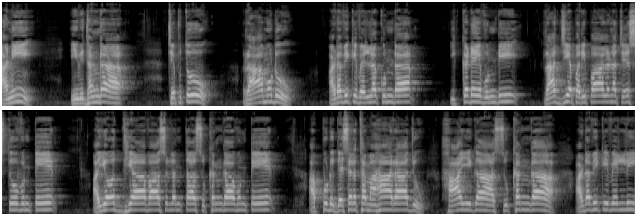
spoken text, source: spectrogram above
అని ఈ విధంగా చెబుతూ రాముడు అడవికి వెళ్ళకుండా ఇక్కడే ఉండి రాజ్య పరిపాలన చేస్తూ ఉంటే అయోధ్యావాసులంతా సుఖంగా ఉంటే అప్పుడు దశరథ మహారాజు హాయిగా సుఖంగా అడవికి వెళ్ళి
